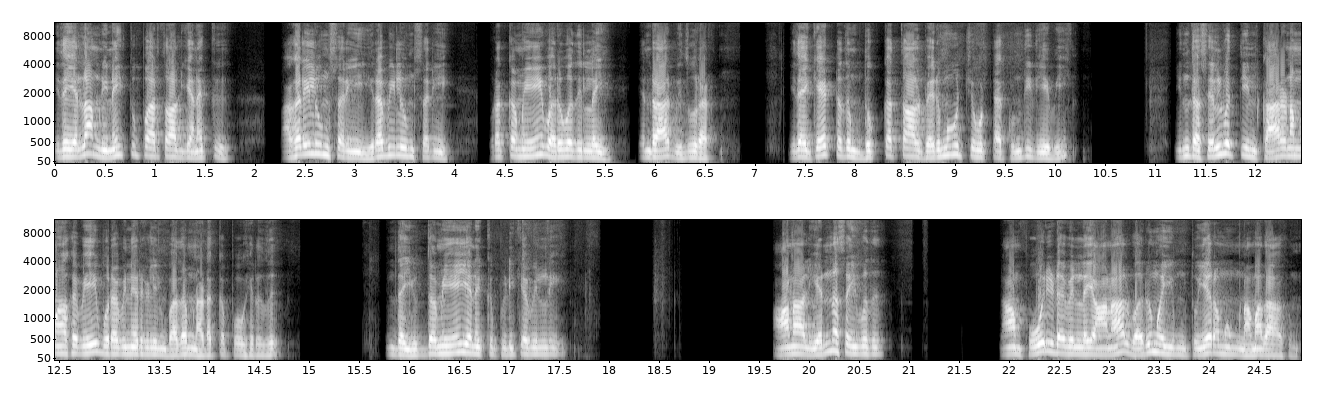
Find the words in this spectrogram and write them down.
இதையெல்லாம் நினைத்து பார்த்தால் எனக்கு பகலிலும் சரி இரவிலும் சரி உறக்கமே வருவதில்லை என்றார் விதுரர். இதை கேட்டதும் துக்கத்தால் பெருமூச்சு விட்ட குந்தி தேவி இந்த செல்வத்தின் காரணமாகவே உறவினர்களின் வதம் நடக்கப் போகிறது. இந்த யுத்தமே எனக்கு பிடிக்கவில்லை. ஆனால் என்ன செய்வது? நாம் போரிடவில்லை ஆனால் வறுமையும் துயரமும் நமதாகும்.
